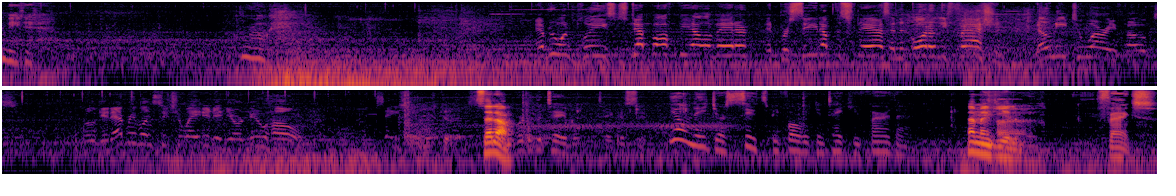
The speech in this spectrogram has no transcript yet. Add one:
made it. We're okay. Everyone, please step off the elevator and proceed up the stairs in an orderly fashion. No need to worry, folks. We'll get everyone situated in your new home. Selam. Over to the table. Take a seat. You'll need your suits before we can take you further. Hemen giyelim. Uh, thanks.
